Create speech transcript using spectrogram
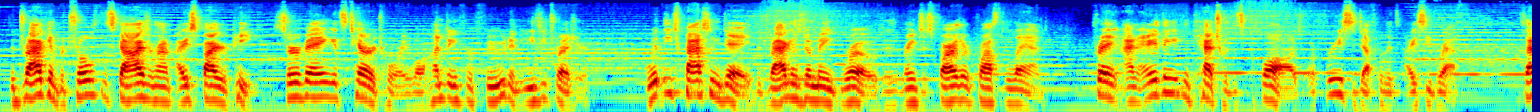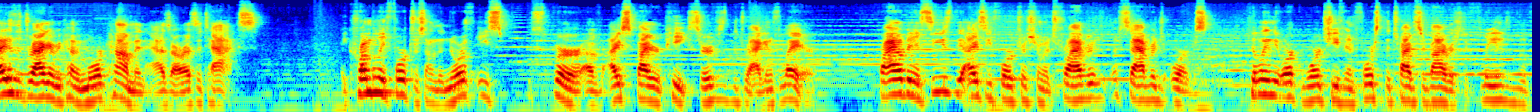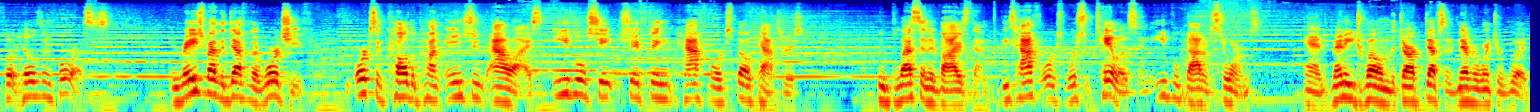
The dragon patrols the skies around Icespire Peak, surveying its territory while hunting for food and easy treasure. With each passing day, the dragon's domain grows as it ranges farther across the land, preying on anything it can catch with its claws or freeze to death with its icy breath. Sightings of the dragon are becoming more common, as are its attacks. A crumbling fortress on the northeast spur of Icespire Peak serves as the dragon's lair. Cryovane seized the icy fortress from a tribe of savage orcs, killing the orc war chief and forced the tribe's survivors to flee into the foothills and forests. Enraged by the death of their war chief, the orcs have called upon ancient allies, evil shape-shifting half-orc spellcasters, who bless and advise them. These half-orcs worship Talos, an evil god of storms, and many dwell in the dark depths of Neverwinter Wood.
